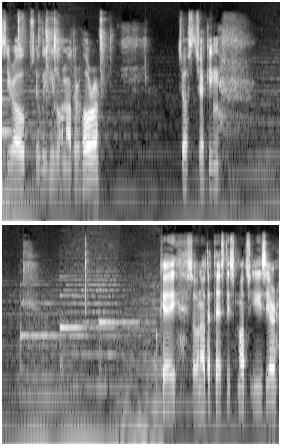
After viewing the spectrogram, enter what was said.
0 so we heal another horror just checking Okay, so now the test is much easier.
